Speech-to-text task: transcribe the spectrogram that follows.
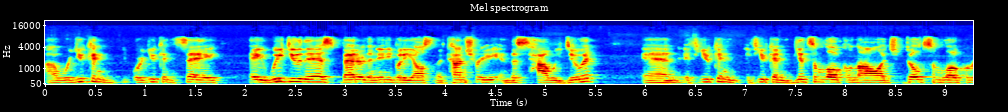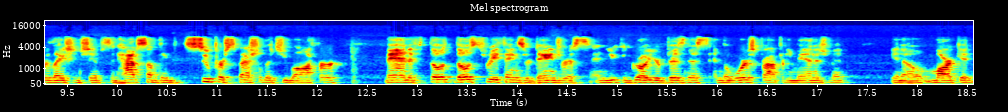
uh, where you can where you can say, hey, we do this better than anybody else in the country, and this is how we do it. And if you can if you can get some local knowledge, build some local relationships, and have something super special that you offer, man, if those those three things are dangerous, and you can grow your business in the worst property management, you know, market,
